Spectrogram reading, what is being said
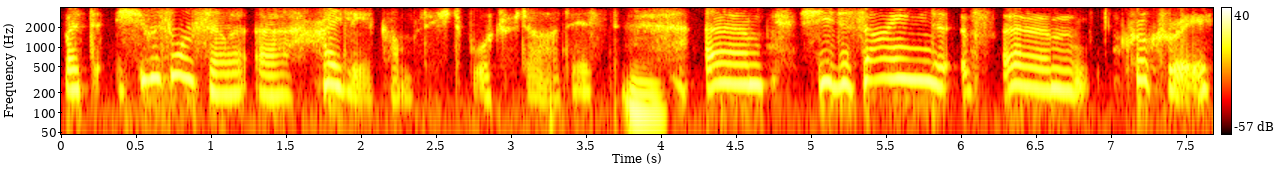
but she was also a, highly accomplished portrait artist. Um, she designed um, crockery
